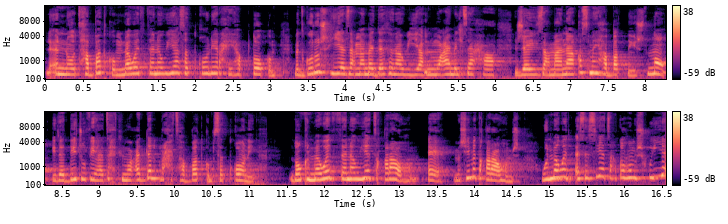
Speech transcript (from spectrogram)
لأنه تهبطكم. المواد الثانويه صدقوني راح يهبطوكم. ما تقولوش هي زعما مادة ثانوية المعامل تاعها جاي زعما ناقص ما يهبطنيش. non إذا ديتو فيها تحت المعدل راح تهبطكم صدقوني. donc المواد الثانوية تقراوهم. إيه ماشي ما تقراوهمش. والمواد الأساسية تعطوهم شوية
